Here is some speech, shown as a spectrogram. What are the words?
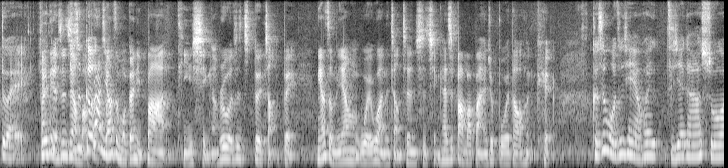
对，有点是这样吧，就是各不然你要怎么跟你爸提醒啊？如果是对长辈，你要怎么样委婉的讲这件事情？还是爸爸本来就不会到很 care？可是我之前也会直接跟他说：“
